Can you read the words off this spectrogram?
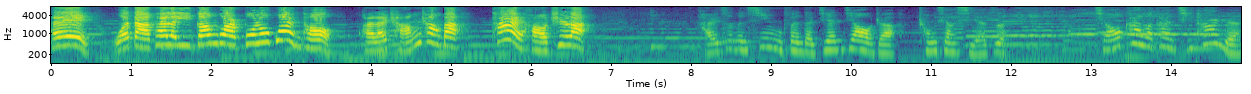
嘿，我打开了一缸罐菠萝罐头，快来尝尝吧，太好吃了！”孩子们兴奋地尖叫着冲向鞋子。乔看了看其他人，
